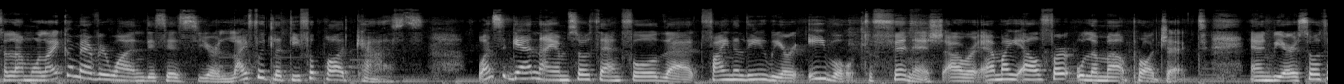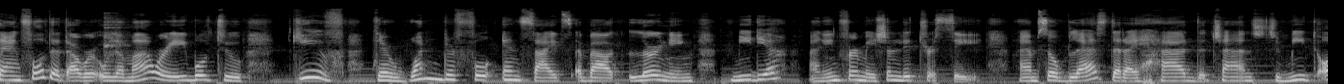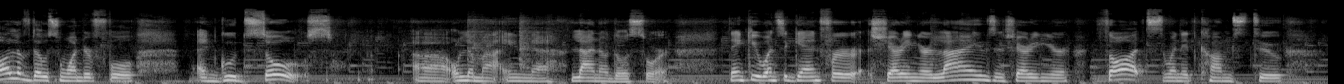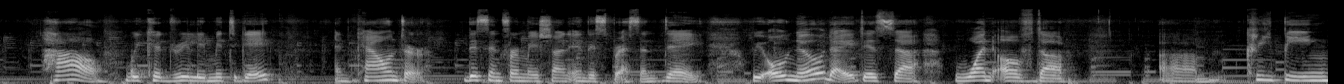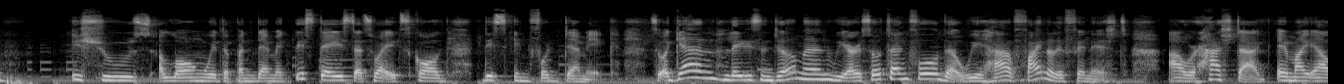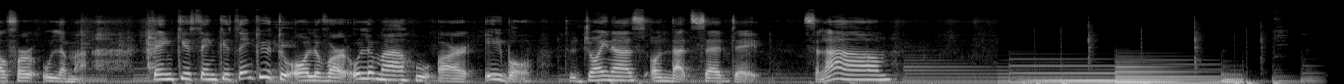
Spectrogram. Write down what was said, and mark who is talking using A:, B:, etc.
A: Assalamualaikum everyone. This is your Life with Latifa podcast. Once again, I am so thankful that finally we are able to finish our MIL for Ulama project. And we are so thankful that our ulama were able to give their wonderful insights about learning media and information literacy. I am so blessed that I had the chance to meet all of those wonderful and good souls, uh, ulama in uh, Lanao del Sur. Thank you once again for sharing your lives and sharing your thoughts when it comes to how we could really mitigate and counter disinformation in this present day. We all know that it is uh, one of the um, creeping issues along with the pandemic these days. That's why it's called disinfodemic. So, again, ladies and gentlemen, we are so thankful that we have finally finished our hashtag MIL for Ulama. Thank you, thank you, thank you to all of our ulama who are able to join us on that said date. Salam.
